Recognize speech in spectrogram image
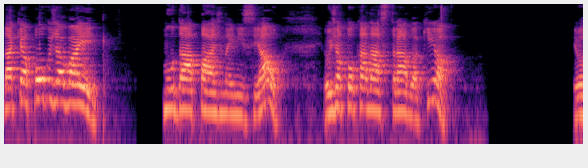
Daqui a pouco já vai mudar a página inicial. Eu já estou cadastrado aqui, ó. Eu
